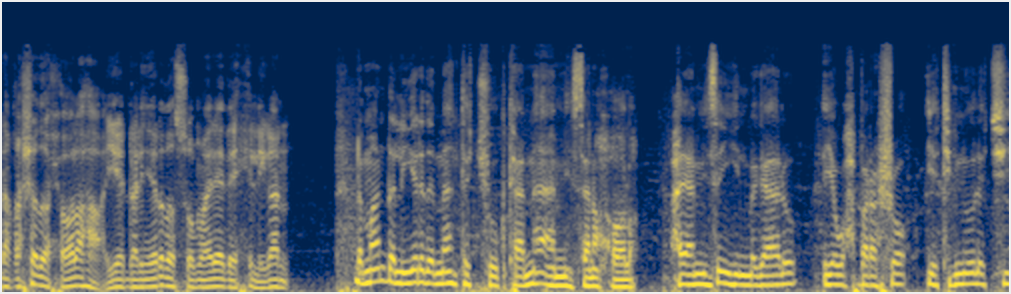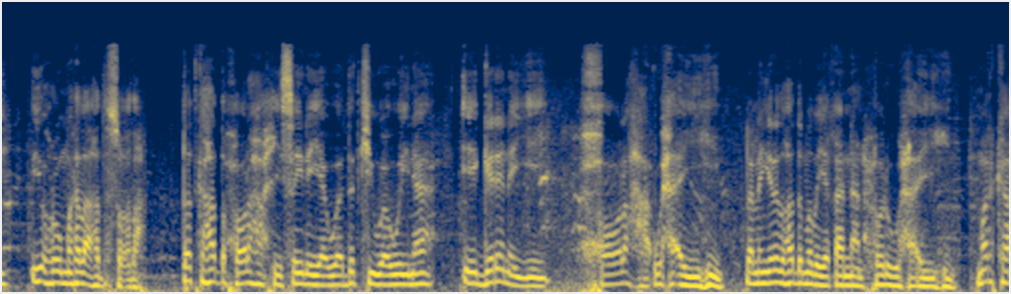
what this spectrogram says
dhaqashada xoolaha iyo dhallinyarada soomaaliyeed ee xilligan. Dhammaan dhallinyarada maanta joogtaa ma aaminsana xoolo. Waxay aaminsan yihiin magaalo iyo waxbarasho iyo tiknoloji iyo horumarradaa hadda socda. Dadka hadda xoolaha xiisaynaya waa dadkii waaweynaa ee garanayay xoolaha waxa ay yihiin. Dhallinyaradu hadda maba yaqaanaan xooluhu waxa ay yihiin. Marka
